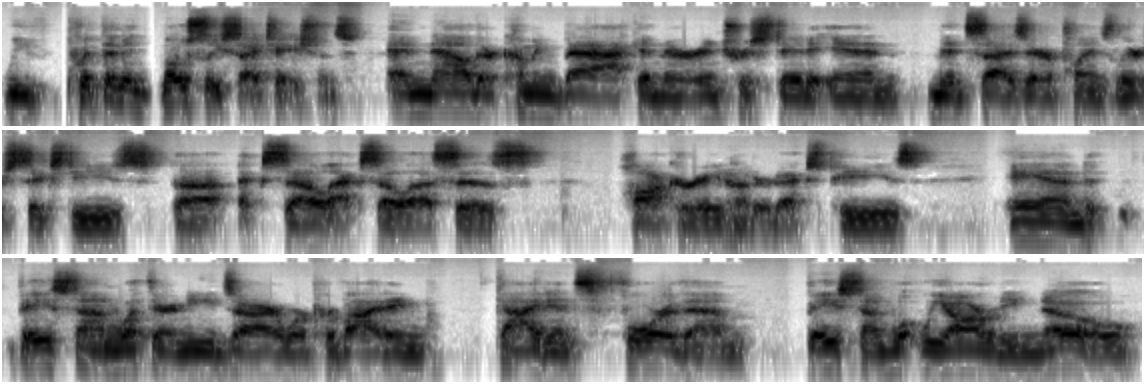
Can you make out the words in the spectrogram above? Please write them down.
we've put them in mostly citations, and now they're coming back and they're interested in mid-sized airplanes, Lear 60s, uh, XL XLSs, Hawker 800 XPs, and based on what their needs are, we're providing guidance for them based on what we already know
